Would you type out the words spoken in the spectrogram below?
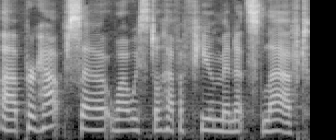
Uh, perhaps uh, while we still have a few minutes left,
